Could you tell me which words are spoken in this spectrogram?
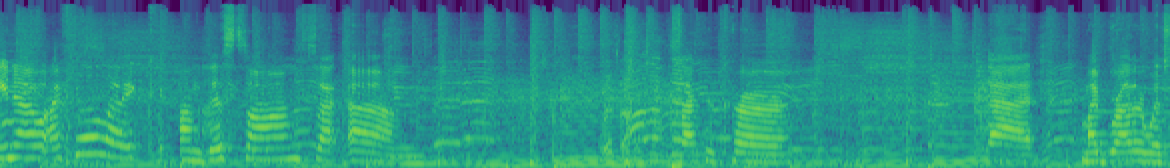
You know, I feel like on this song, um, Sacre that my brother was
